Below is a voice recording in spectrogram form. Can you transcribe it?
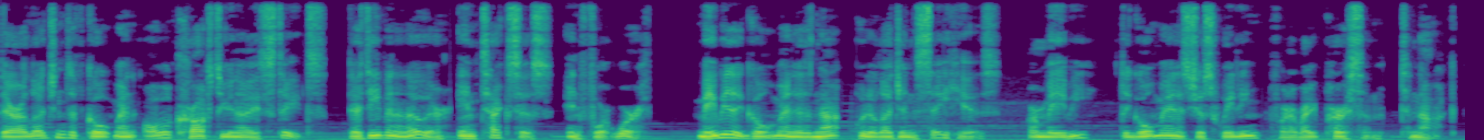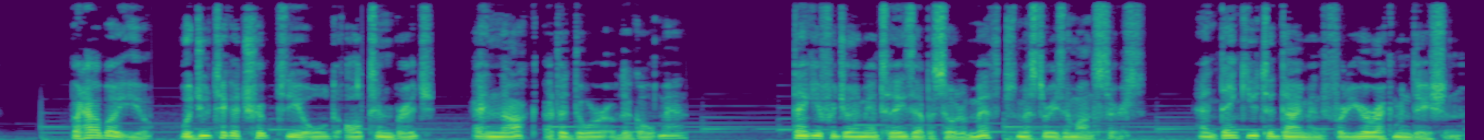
There are legends of Goatmen all across the United States. There's even another in Texas, in Fort Worth. Maybe the Goatman is not who the legends say he is, or maybe the Goatman is just waiting for the right person to knock. But how about you? Would you take a trip to the old Alton Bridge and knock at the door of the Goatman? Thank you for joining me on today's episode of Myths, Mysteries, and Monsters. And thank you to Diamond for your recommendation.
